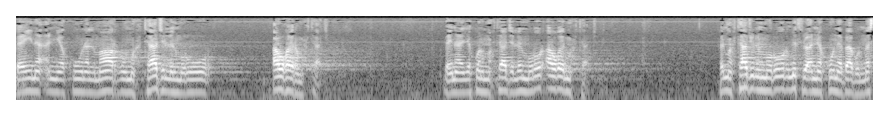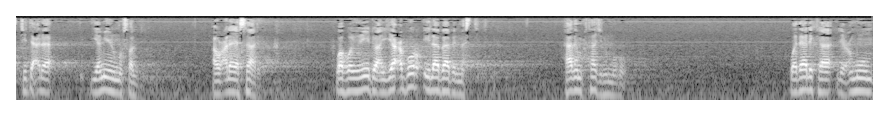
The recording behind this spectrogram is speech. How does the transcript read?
بين أن يكون المار محتاجا للمرور أو غير محتاج. بين أن يكون محتاجا للمرور أو غير محتاج. فالمحتاج للمرور مثل أن يكون باب المسجد على يمين المصلي أو على يساره وهو يريد أن يعبر إلى باب المسجد. هذا محتاج للمرور. وذلك لعموم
